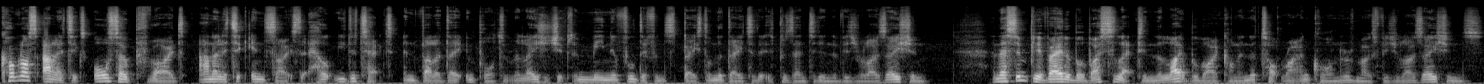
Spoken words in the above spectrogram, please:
Cognos Analytics also provides analytic insights that help you detect and validate important relationships and meaningful differences based on the data that is presented in the visualization. And they're simply available by selecting the light bulb icon in the top right hand corner of most visualizations.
